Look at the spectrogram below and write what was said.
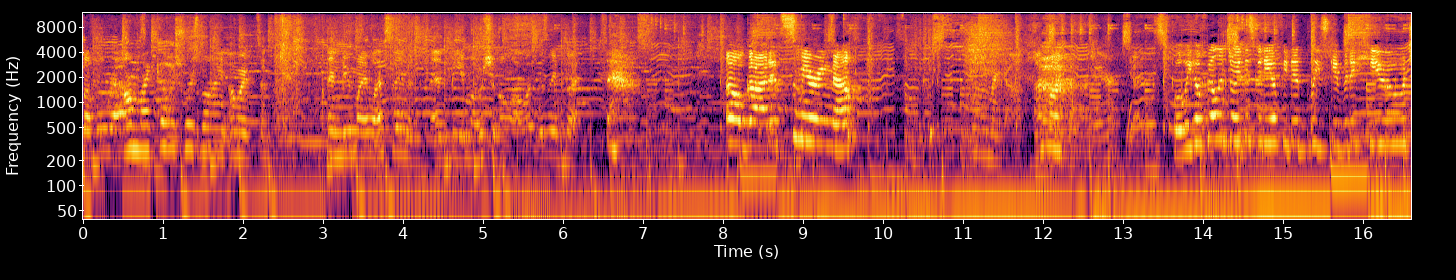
bubble wrap. Oh my gosh, where's mine? Oh, it's up there. and do my lesson and, and be emotional all at the same time. Oh god, it's smearing now. Oh my god. I like that right there. Well, we hope y'all enjoyed this video. If you did, please give it a huge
